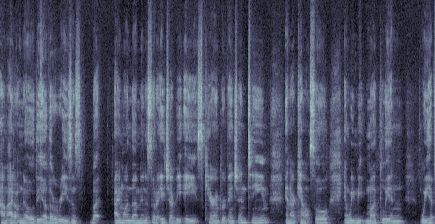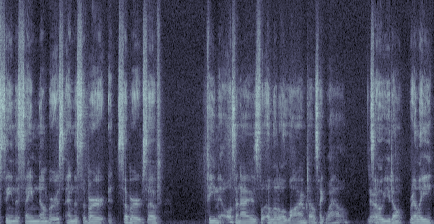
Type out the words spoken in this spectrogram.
Um, I don't know the other reasons, but I'm on the Minnesota HIV AIDS Care and Prevention team in our council, and we meet monthly, and we have seen the same numbers in the suburb, suburbs of females, and I was a little alarmed. I was like, wow. Yeah. So you don't really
